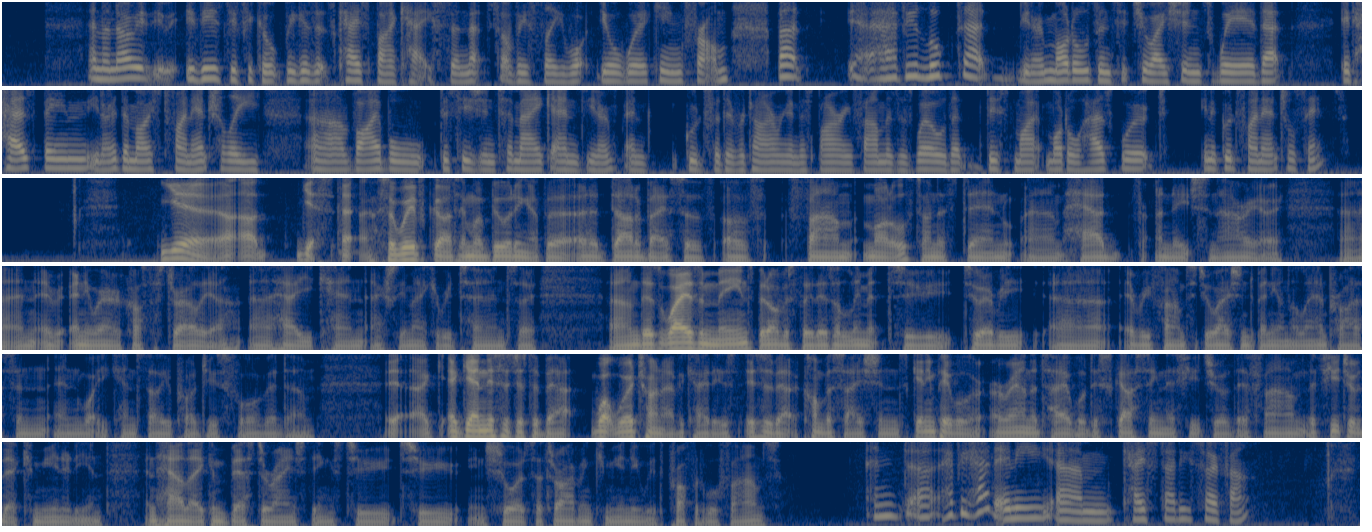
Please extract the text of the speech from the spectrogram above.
And I know it, it is difficult because it's case by case, and that's obviously what you're working from. But have you looked at you know models and situations where that it has been you know the most financially uh, viable decision to make, and you know and good for the retiring and aspiring farmers as well. That this model has worked in a good financial sense. Yeah, uh, uh yes. Uh, so we've got, and we're building up a, a database of, of farm models to understand um, how, under each scenario, uh, and anywhere across Australia, uh, how you can actually make a return. So um, there's ways and means, but obviously there's a limit to to every uh, every farm situation depending on the land price and, and what you can sell your produce for. But um, again, this is just about what we're trying to advocate is this is about conversations, getting people around the table discussing the future of their farm, the future of their community, and, and how they can best arrange things to to ensure it's a thriving community with profitable farms. And uh, have you had any um, case studies so far?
